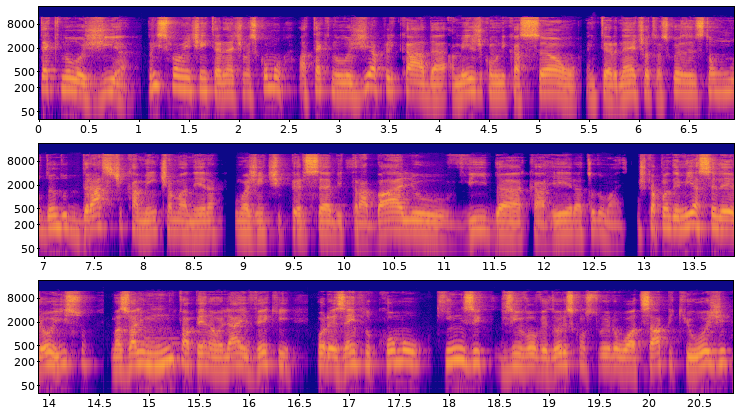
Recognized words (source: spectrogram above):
tecnologia, principalmente a internet, mas como a tecnologia aplicada a meios de comunicação, a internet, outras coisas, eles estão mudando drasticamente a maneira como a gente percebe trabalho, vida, carreira, tudo mais. Acho que a pandemia acelerou isso, mas vale muito a pena olhar e ver que por exemplo, como 15 desenvolvedores construíram o WhatsApp, que hoje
